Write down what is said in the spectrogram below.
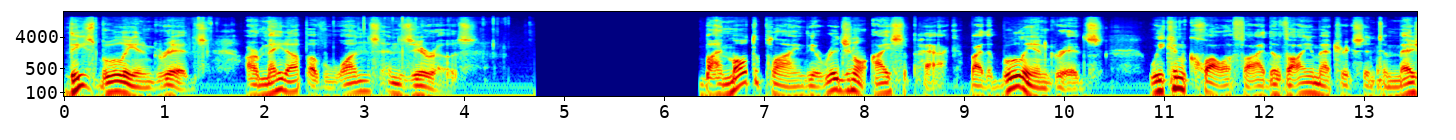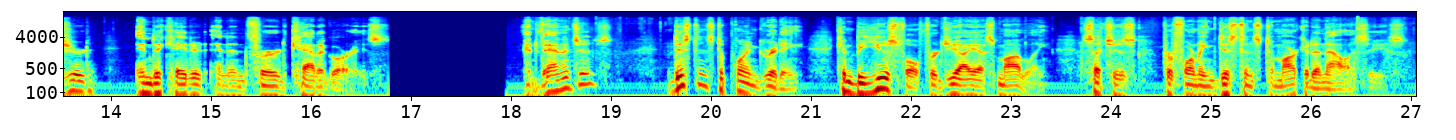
These Boolean grids are made up of ones and zeros. By multiplying the original isopach by the Boolean grids, we can qualify the volumetrics into measured, indicated, and inferred categories. Advantages? Distance to point gridding can be useful for GIS modeling, such as performing distance to market analyses.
